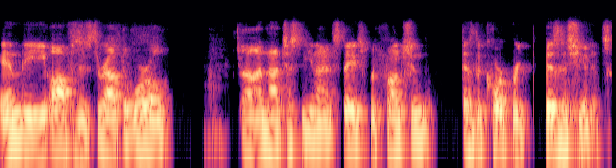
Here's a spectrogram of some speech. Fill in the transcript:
And the offices throughout the world, uh, not just the United States, but functioned as the corporate business units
